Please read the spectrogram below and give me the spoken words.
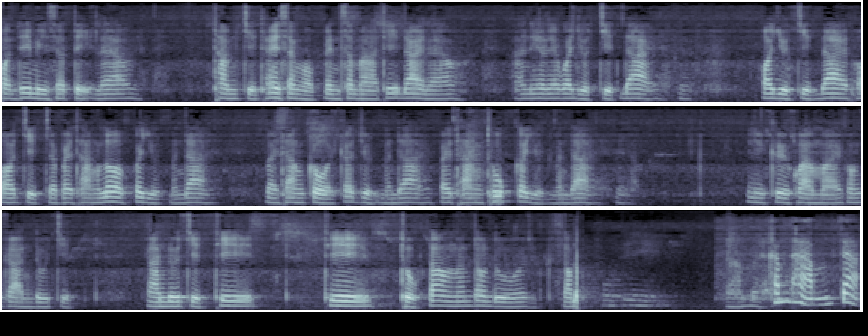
คนที่มีสติแล้วทำจิตให้สงบเป็นสมาธิได้แล้ว อันนี้เรียกว่าหยุดจิตได้ พอหยุดจิตได้ พอจิตจะไปทางโลภก็หยุดมันได้ ไปทางโกรธก็หยุดมันได้ ไปทางทุกข์ก็หยุดมันได้ นี่คือความหมายของการดูจิต การดูจิตที่ที่ถูกต้องนั้นต้องดูสำหรับผู้ที่ คำถามจาก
